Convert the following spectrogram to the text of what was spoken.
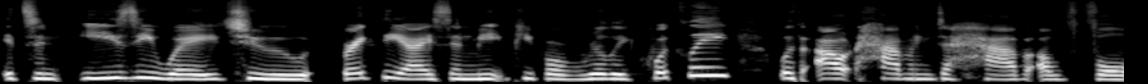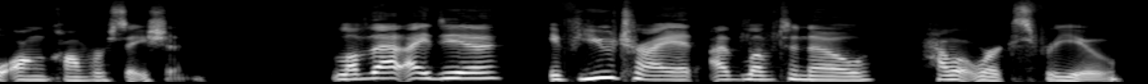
it's an easy way to break the ice and meet people really quickly without having to have a full on conversation. Love that idea. If you try it, I'd love to know how it works for you.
